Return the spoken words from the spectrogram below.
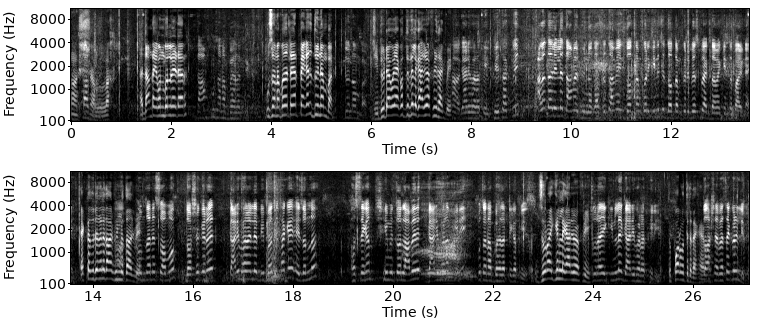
মাশাল্লাহ আর দামটা কেমন বললেন এটার? দাম পঁচানব্বই হাজার টাকা। পঁচানব্বই হাজার টাকার প্যাকেজ দুই নাম্বার দুই নম্বর জি দুইটা করে একত্রে দিলে গাড়ি ফ্রি থাকবে। হ্যাঁ গাড়ি ভাড়া ফ্রি থাকবে। আলাদা নিলে দামের ভিন্নতা আছে। তো আমি দরদাম করে কিনেছি দরদাম করে বেচবো এক দামে কিনতে পারি নাই। একটা দুটো নিলে দামের ভিন্নতা আসবে। রমজানের চমক দর্শকের গাড়ি ভাড়া নিলে বিভ্রান্ত থাকে এই জন্য হচ্ছে এখান সীমিত লাভে গাড়ি ভাড়া ফ্রি পঁচানব্বই হাজার টাকা পিস জোড়াই কিনলে গাড়ি ভাড়া ফ্রি চুরাই কিনলে গাড়ি ভাড়া ফ্রি তো পরবর্তীটা দেখা। দশটা বেচা করে নিবে।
